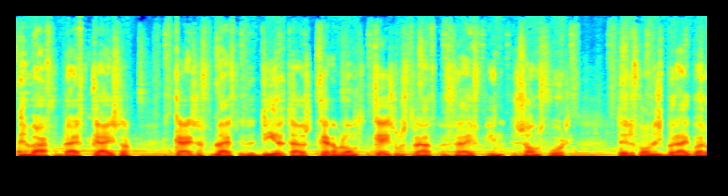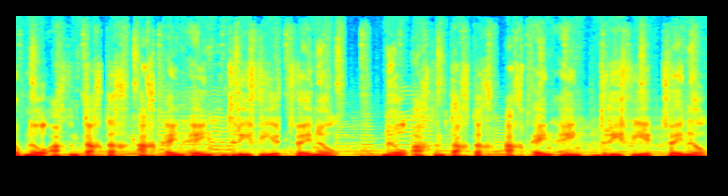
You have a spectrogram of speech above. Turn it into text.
En waar verblijft Keizer? Keizer verblijft in het dierenthuis Kennemerland, Keesomstraat 5 in Zandvoort. Telefoon is bereikbaar op 088 811 3420. 088 811 3420.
